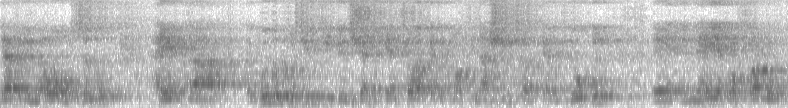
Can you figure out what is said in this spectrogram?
level اللي هو وصل له. هيبقى good opportunity للشركات سواء كانت multinational سواء كانت local إن هي توفر له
